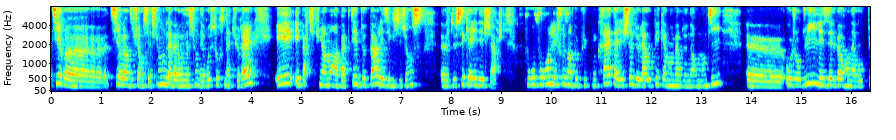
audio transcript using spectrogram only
tirent, leur différenciation de la valorisation des ressources naturelles et est particulièrement impacté de par les exigences de ces cahiers des charges. Pour vous rendre les choses un peu plus concrètes, à l'échelle de l'AOP Camembert de Normandie, euh, aujourd'hui, les éleveurs en AOP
